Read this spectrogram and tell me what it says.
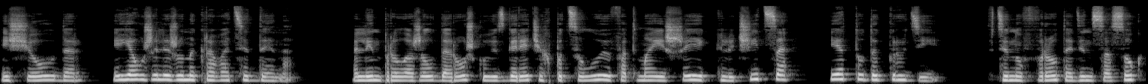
Еще удар, и я уже лежу на кровати Дэна. Лин проложил дорожку из горячих поцелуев от моей шеи к ключице и оттуда к груди. Втянув в рот один сосок,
